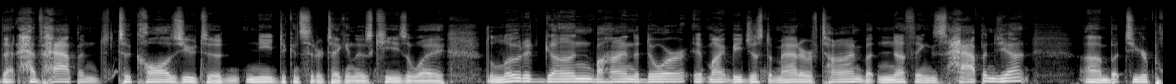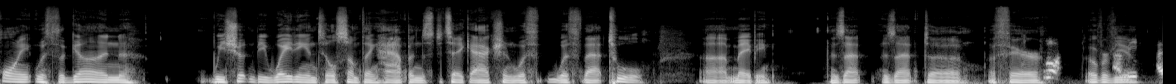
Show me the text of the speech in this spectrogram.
that have happened to cause you to need to consider taking those keys away. The loaded gun behind the door, it might be just a matter of time, but nothing's happened yet. Um, but to your point with the gun, we shouldn't be waiting until something happens to take action with with that tool. Uh, maybe is that is that uh, a fair well, overview? I, mean, I,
